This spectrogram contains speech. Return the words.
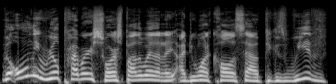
the only real primary source, by the way, that I, I do want to call this out because we've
